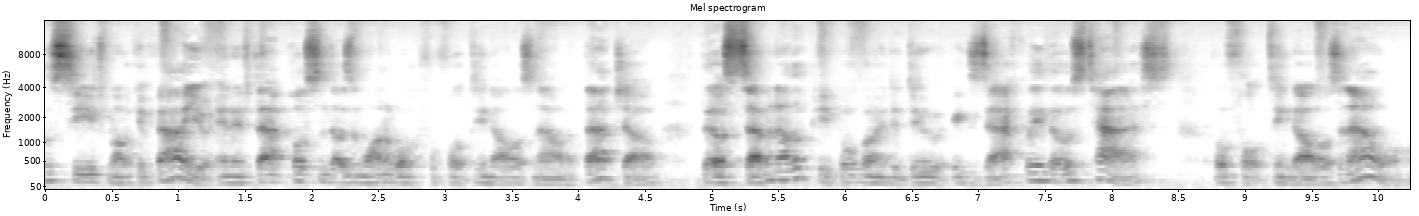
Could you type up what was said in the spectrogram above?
perceived market value. And if that person doesn't want to work for $14 an hour at that job, there are seven other people going to do exactly those tasks for $14 an hour.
